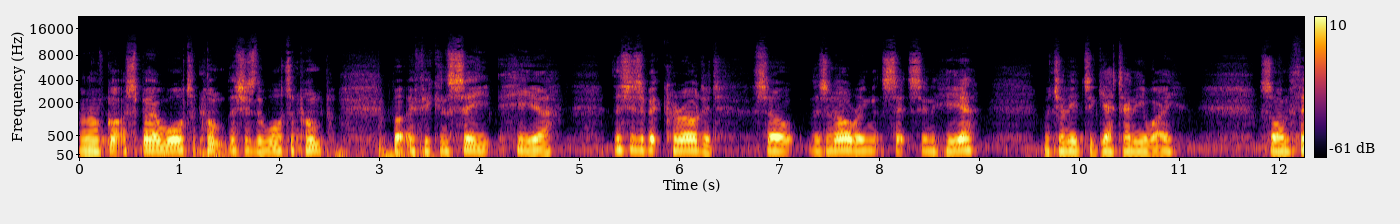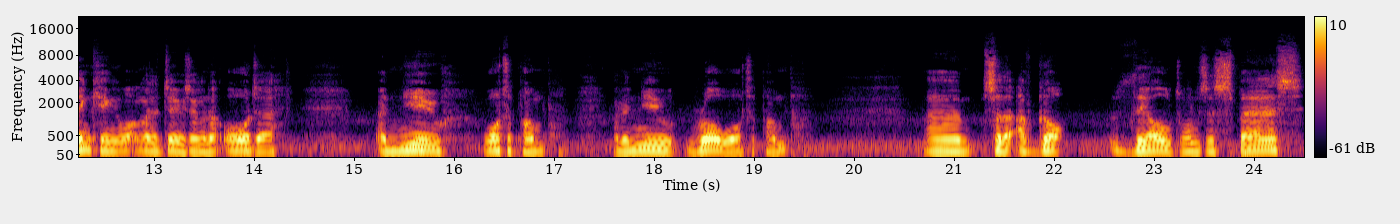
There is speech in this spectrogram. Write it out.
and I've got a spare water pump. This is the water pump, but if you can see here, this is a bit corroded. So there's an O-ring that sits in here, which I need to get anyway. So I'm thinking what I'm going to do is I'm going to order a new water pump and a new raw water pump um, so that I've got the old ones as spares.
